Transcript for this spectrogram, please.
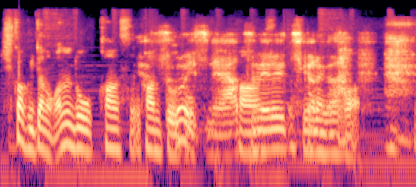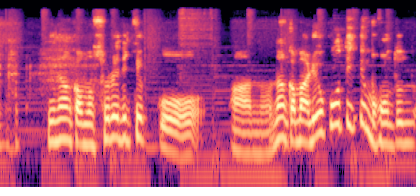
近くいたのかな、どう関数、関東すごいですね。集める力が。。で、なんかもうそれで結構、あの、なんかまあ旅行って言っても本当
